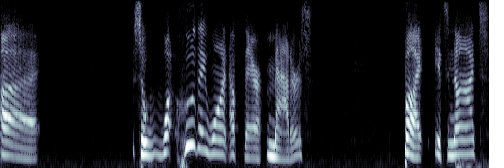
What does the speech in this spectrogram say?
Uh, so what? Who they want up there matters, but it's not.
